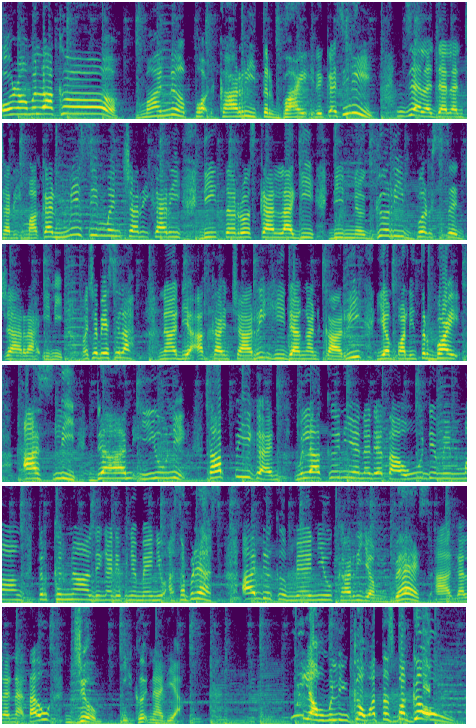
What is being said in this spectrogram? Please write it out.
Orang Melaka, mana pot kari terbaik dekat sini? Jalan-jalan cari makan, misi mencari kari diteruskan lagi di negeri bersejarah ini. Macam biasalah, Nadia akan cari hidangan kari yang paling terbaik, asli dan unik. Tapi kan, Melaka ni yang Nadia tahu dia memang terkenal dengan dia punya menu asam pedas. Ada ke menu kari yang best? Ha, kalau nak tahu, jom ikut Nadia. Pulau melingkau atas bagau!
